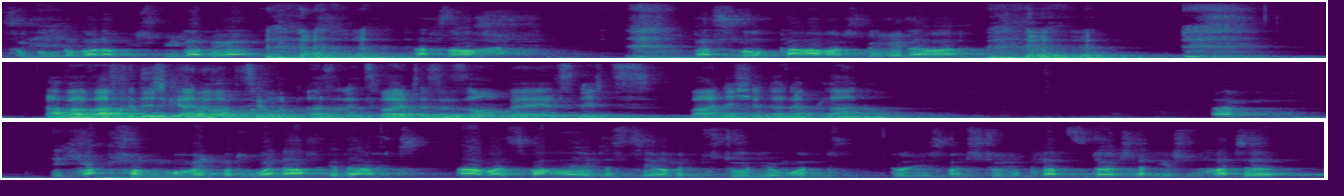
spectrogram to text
zum guten Rollhockey-Spieler werden. Dachte so, das Lob kam aber spät, aber Aber war für dich keine Option. Also eine zweite Saison wäre jetzt nichts, war nicht in deiner Planung. Ähm, ich habe schon einen Moment mal drüber nachgedacht, aber es war halt das Thema mit dem Studium. Und dass mein Studiumplatz in Deutschland hier schon hatte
